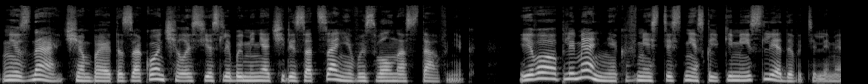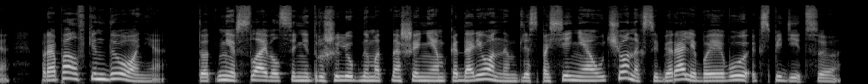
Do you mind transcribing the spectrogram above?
Не знаю, чем бы это закончилось, если бы меня через отца не вызвал наставник. Его племянник вместе с несколькими исследователями пропал в Киндеоне. Тот мир славился недружелюбным отношением к одаренным, для спасения ученых собирали боевую экспедицию.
